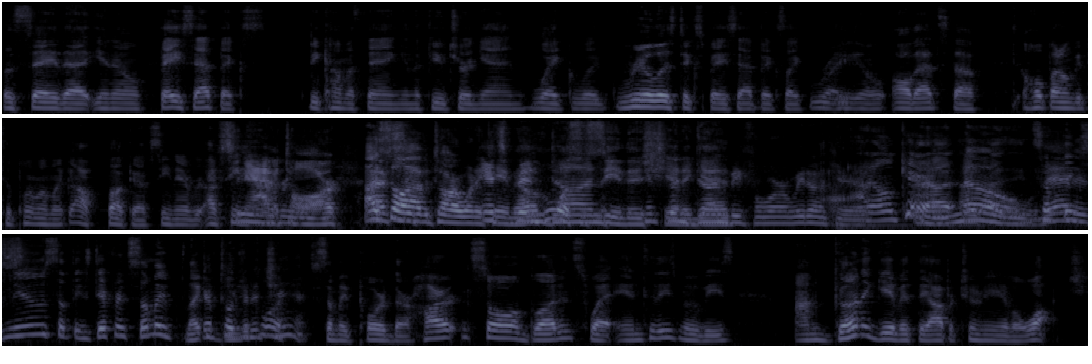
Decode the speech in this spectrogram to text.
let's say that, you know, space epics become a thing in the future again, like like realistic space epics like Right. you know, all that stuff. I hope I don't get to the point where I'm like, "Oh fuck, it, I've seen every I've seen, Seen Avatar. everything. I I've saw seen- Avatar when it came out. Who done. wants to see this It's shit been again?" done before. We don't care. I don't care. I, no, I- something's new, something's different. Somebody, like I've told you before, somebody poured their heart and soul and blood and sweat into these movies. I'm gonna give it the opportunity of a watch.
